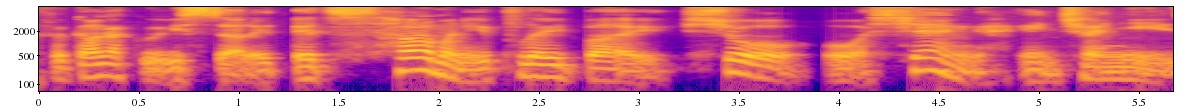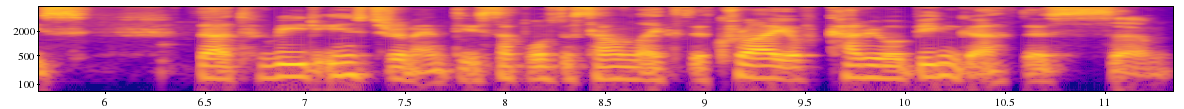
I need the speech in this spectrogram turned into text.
for gagaku is that it, it's harmony played by sho or sheng in Chinese. That reed instrument is supposed to sound like the cry of Karyobinga, this um,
